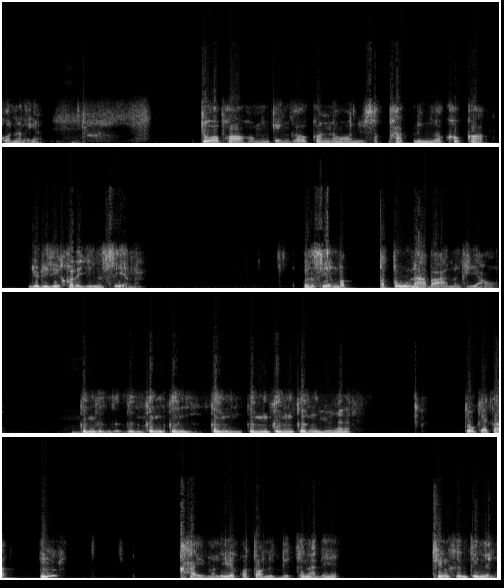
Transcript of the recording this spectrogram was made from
กลนอะไรเงี้ย ตัวพ่อของน้องเก่งเขาก็นอนอยู่สักพักหนึ่งแล้วเขาก็อยู่ดีๆเขาได้ยินเสียงเหมือนเสียงแบบประตูหน้าบ้านมันเขย่ากึ่งกึ่งกึ่งกึ่งกึ่งกึ่งกึ่งกึ่งกึ่งอยู่อย่างนั้นนะตัวแกก็หึใครมาเรียกว่าตอนดึกๆขนาดนี้ เที่ยงคืนตีหนึ่ง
